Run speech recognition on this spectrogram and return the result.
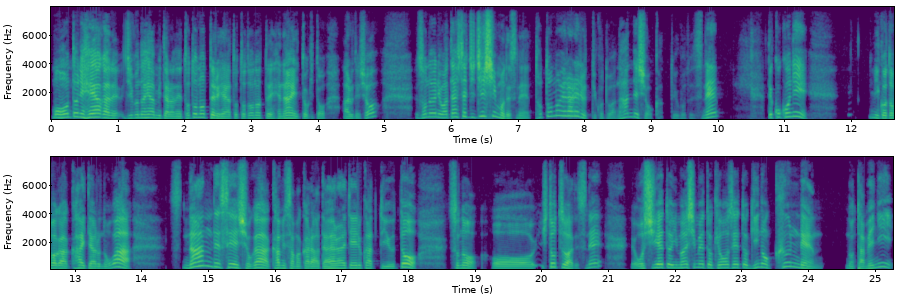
もう本当に部屋がね自分の部屋見たらね整ってる部屋と整ってない時とあるでしょ？そのように私たち自身もですね整えられるっていうことは何でしょうかということですね。でここに御言葉が書いてあるのはなんで聖書が神様から与えられているかっていうとその一つはですね教えと戒めと強制と義の訓練のために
